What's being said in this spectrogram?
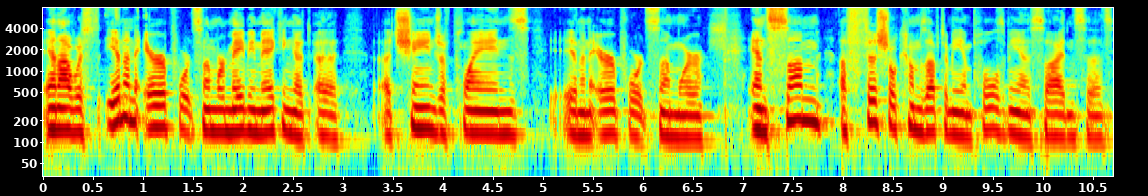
and I was in an airport somewhere, maybe making a, a, a change of planes in an airport somewhere, and some official comes up to me and pulls me aside and says,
